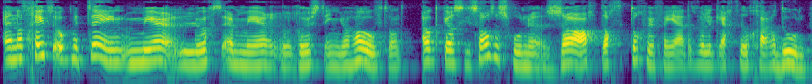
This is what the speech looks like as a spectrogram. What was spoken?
en dat geeft ook meteen meer lucht en meer rust in je hoofd. Want elke keer als ik die salsa schoenen zag, dacht ik toch weer van ja, dat wil ik echt heel graag doen.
